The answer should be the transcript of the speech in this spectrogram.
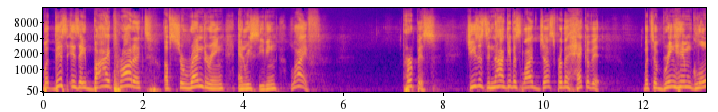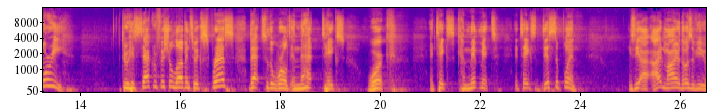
but this is a byproduct of surrendering and receiving life. Purpose. Jesus did not give us life just for the heck of it, but to bring him glory through his sacrificial love and to express that to the world. And that takes work, it takes commitment, it takes discipline. You see, I, I admire those of you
